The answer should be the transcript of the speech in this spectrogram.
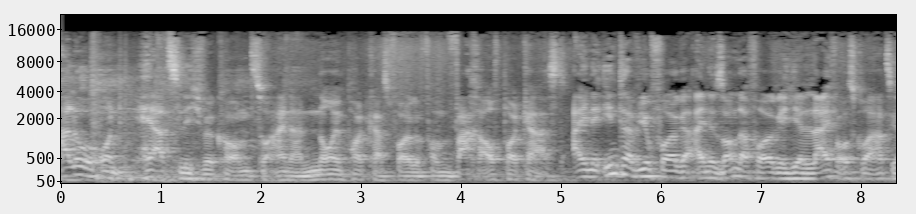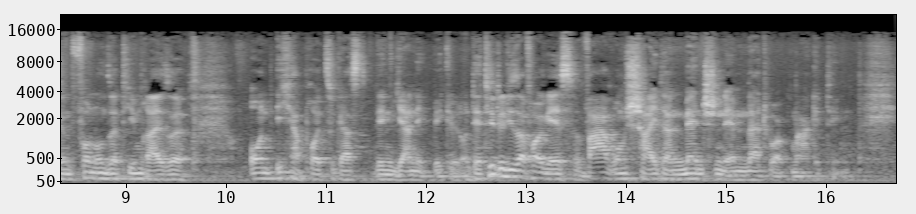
Hallo und herzlich willkommen zu einer neuen Podcast-Folge vom Wachauf Podcast. Eine Interviewfolge, eine Sonderfolge hier live aus Kroatien von unserer Teamreise. Und ich habe heute zu Gast den Yannick Bickel. Und der Titel dieser Folge ist Warum scheitern Menschen im Network Marketing?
